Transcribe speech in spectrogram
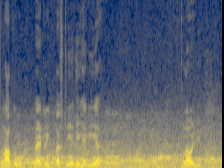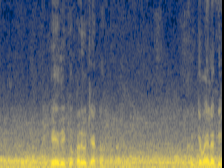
ਉਹਨਾਂ ਤੋਂ ਬੈਟਰੀ ਕਪੈਸਿਟੀ ਇਹਦੀ ਹੈਗੀ ਆ। ਲਓ ਜੀ, ਇਹ ਦੇਖਿਓ, ਕਰਿਓ ਚੈੱਕ ਕਿਵੇਂ ਲੱਗੀ?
